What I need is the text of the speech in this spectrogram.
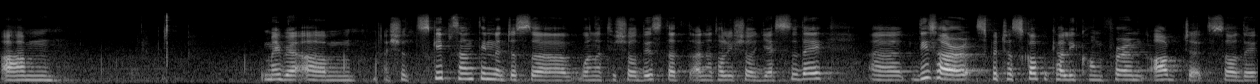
um, maybe um, I should skip something. I just uh, wanted to show this that Anatoly showed yesterday. Uh, these are spectroscopically confirmed objects. So the,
